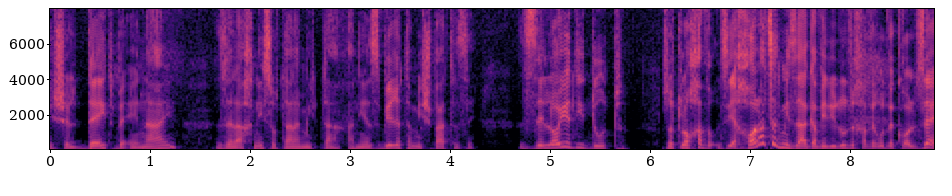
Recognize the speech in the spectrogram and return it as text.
של דייט בעיניי זה להכניס אותה למיטה. אני אסביר את המשפט הזה. זה לא ידידות, זאת לא חברות, זה יכול לצאת מזה אגב, ידידות וחברות וכל זה,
